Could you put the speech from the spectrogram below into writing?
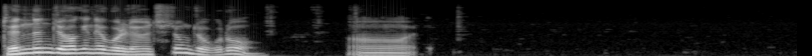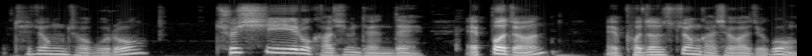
됐는지 확인해 보려면 최종적으로 어, 최종적으로 출시로 가시면 되는데 앱 버전 앱 버전 수정 가셔가지고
